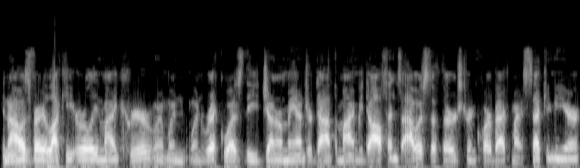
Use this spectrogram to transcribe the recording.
You know, I was very lucky early in my career when when, when Rick was the general manager down at the Miami Dolphins. I was the third string quarterback my second year,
